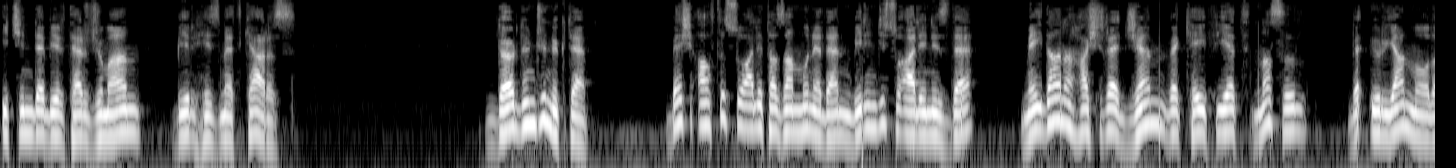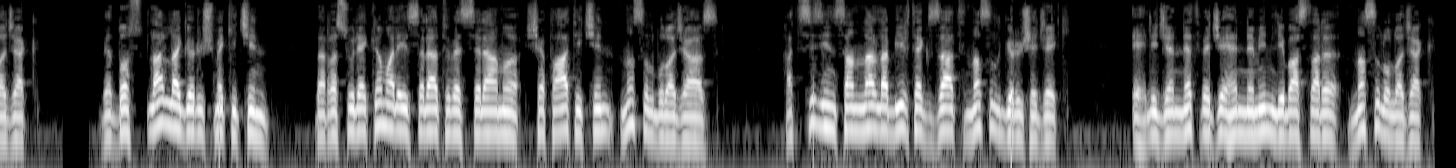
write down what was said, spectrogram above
içinde bir tercüman, bir hizmetkarız. Dördüncü nükte. Beş altı suali tazammun eden birinci sualinizde, meydan haşre cem ve keyfiyet nasıl ve üryan mı olacak ve dostlarla görüşmek için ve Resul Ekrem Aleyhissalatu vesselam'ı şefaat için nasıl bulacağız? Hadsiz insanlarla bir tek zat nasıl görüşecek? Ehli cennet ve cehennemin libasları nasıl olacak?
